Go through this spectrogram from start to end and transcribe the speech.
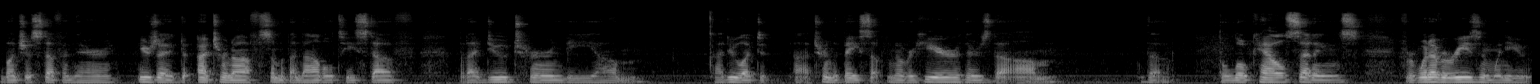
a bunch of stuff in there. Usually I, I turn off some of the novelty stuff, but I do turn the, um, I do like to uh, turn the bass up. And over here, there's the, um, the, the locale settings. For whatever reason, when you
